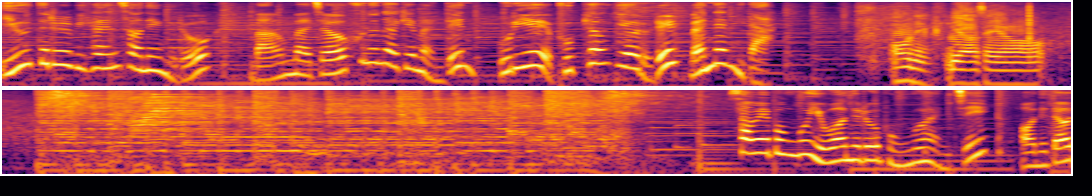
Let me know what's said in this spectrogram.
이웃들을 위한 선행으로 마음마저 훈훈하게 만든 우리의 부평 히어로를 만납니다. 어, 네. 안녕하세요. 사회복무 요원으로 복무한 지 어느덧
